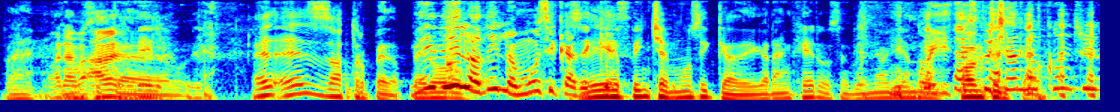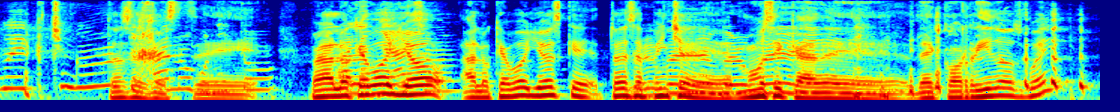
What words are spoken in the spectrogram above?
bueno, Ahora, música, a ver, dilo. Es, es otro pedo, pero... dilo, dilo, música de sí, qué es. pinche música de granjero, se venía oyendo Güey, está country, escuchando cabrón. country, güey, qué chingón. Entonces, tejano, este, bonito. pero a lo que voy yo, a lo que voy yo es que toda esa Pero, pinche pero, música pero. de, de corridos, güey,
